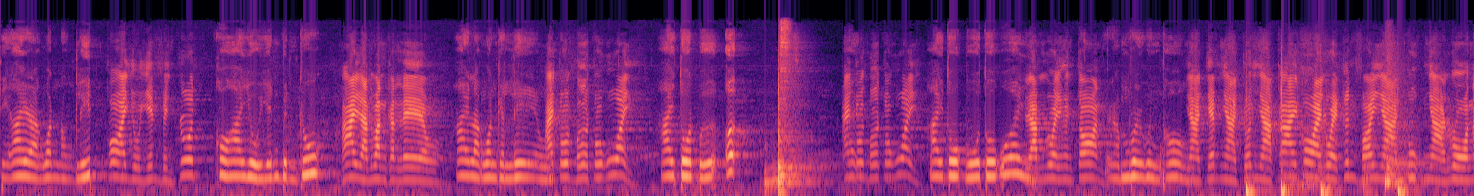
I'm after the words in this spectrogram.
ที่ไอ้รานวันนองกฤษก็ให้อยู่เย็นเป็นจุดขอให้อยู่เย็นเป็นจุกให้หลานวันกันแล้ว ให้รางวัลกันเร็วให้โจดเบอร์ตัวกล้วยให้โตดเบอร์เออให้โจดเบอร์ตัวกล้วยให้โตกบูตัวกล้วยร่ำรวยเงินจ้อนร่ำรวยหุ่นทองอย่าเจ็บอย่าจนอย่ากายก็ให้รวยขึ้นไฟอย่าตุกอย่ารอใน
